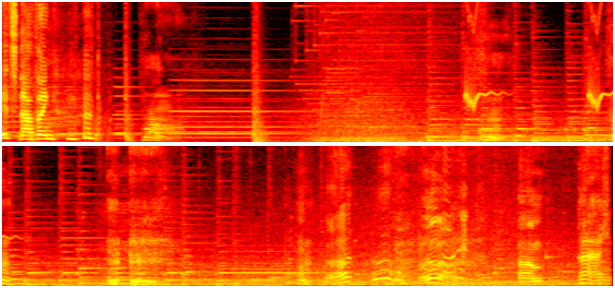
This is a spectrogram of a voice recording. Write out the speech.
it's nothing. Hmm. Um, Pat,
